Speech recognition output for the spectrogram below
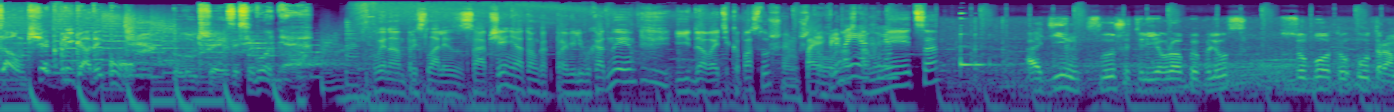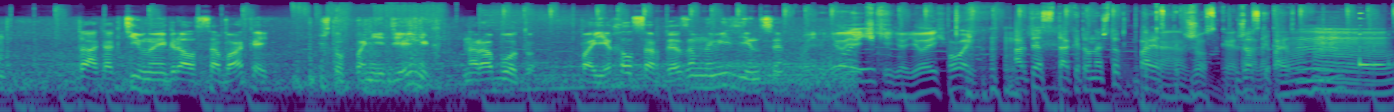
Саундчек бригады У. Лучшее за сегодня. Вы нам прислали сообщение о том, как провели выходные. И давайте-ка послушаем, что Поехали. у нас там Поехали. имеется. Один слушатель Европы Плюс в субботу утром так активно играл с собакой, что в понедельник на работу поехал с ортезом на мизинце. Ой-ой-ой, ой-ой. Ой, Артес, так, это у нас что? Повестка. Жесткая. да, Жесткая такая. повестка. М.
